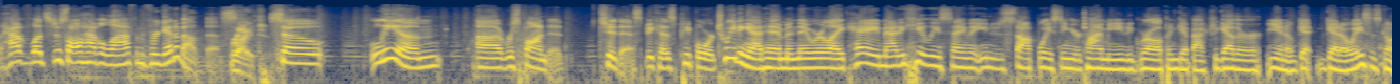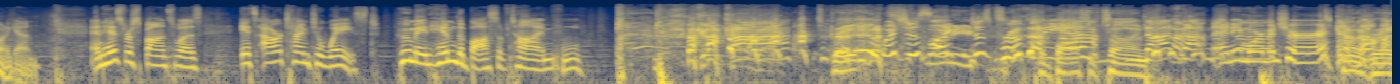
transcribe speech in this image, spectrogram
have let's just all have a laugh and forget about this." Right. So, Liam uh, responded to this because people were tweeting at him and they were like, "Hey, Matty Healy's saying that you need to stop wasting your time. You need to grow up and get back together. You know, get get Oasis going again." And his response was, "It's our time to waste. Who made him the boss of time?" Great. Which is like just proof that he boss has of time. not gotten any more mature. It's Kind of great.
